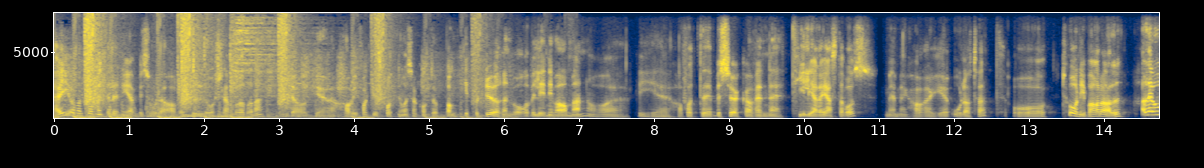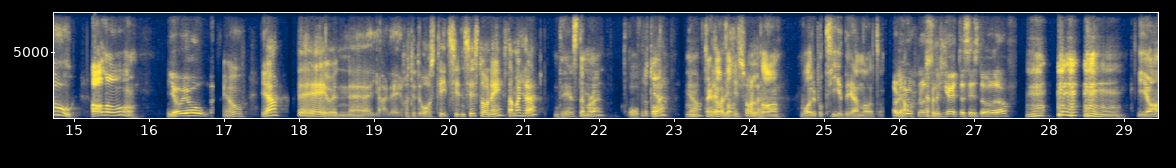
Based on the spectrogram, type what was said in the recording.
Hei og velkommen til en ny episode av Blåskjermbrødrene. I dag eh, har vi faktisk fått noen som har kommet og banket på døren vår og vil inn i varmen. Og eh, vi eh, har fått besøk av en tidligere gjest av oss. Med meg har jeg Olav Tvedt og Tony Bardalen. Hallo! Hallo! Yo, yo. Jo, ja, det er jo en, ja, det er rundt et års tid siden sist, Tony. Stemmer ikke det? Det stemmer, det. Over et år. Ja, ja, Mm, det er vel ikke så da, lett. da var det på tide igjen, da, vet du. Har du Ja, gjort noe gøy det siste året, da? ja,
